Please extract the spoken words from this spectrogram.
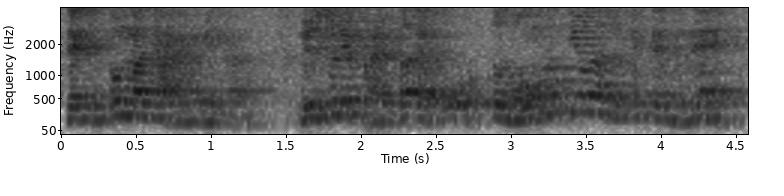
네, 그뿐만이 아닙니다. 의술이 발달하고 또 너무 뛰어나졌기 때문에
